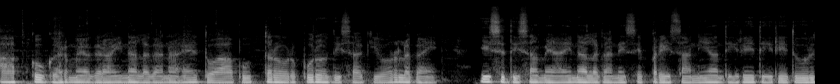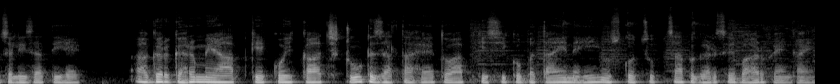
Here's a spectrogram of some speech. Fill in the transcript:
आपको घर में अगर आईना लगाना है तो आप उत्तर और पूर्व दिशा की ओर लगाएँ। इस दिशा में आईना लगाने से परेशानियाँ धीरे धीरे दूर चली जाती है। अगर घर में आपके कोई कांच टूट जाता है तो आप किसी को बताएँ नहीं, उसको चुपचाप घर से बाहर फेंक आएँ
